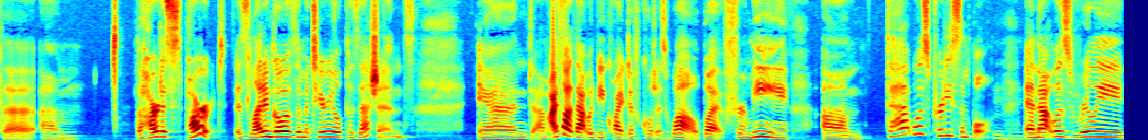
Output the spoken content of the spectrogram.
the um, the hardest part is letting go of the material possessions. And um, I thought that would be quite difficult as well. But for me, um, that was pretty simple. And that was really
